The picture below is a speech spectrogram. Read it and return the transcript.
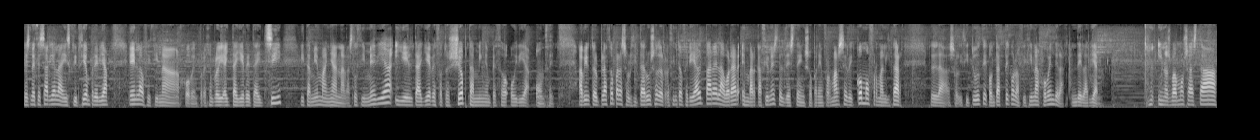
es necesaria la inscripción previa en la oficina joven. Por ejemplo, hay taller de Tai Chi y también mañana a las doce y media y el taller de Photoshop también empezó hoy día 11. Ha abierto el plazo para solicitar uso del recinto ferial para elaborar embarcaciones del descenso. Para informarse de cómo formalizar la solicitud, que contacte con la oficina joven de la, de la Viana. Y nos vamos hasta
